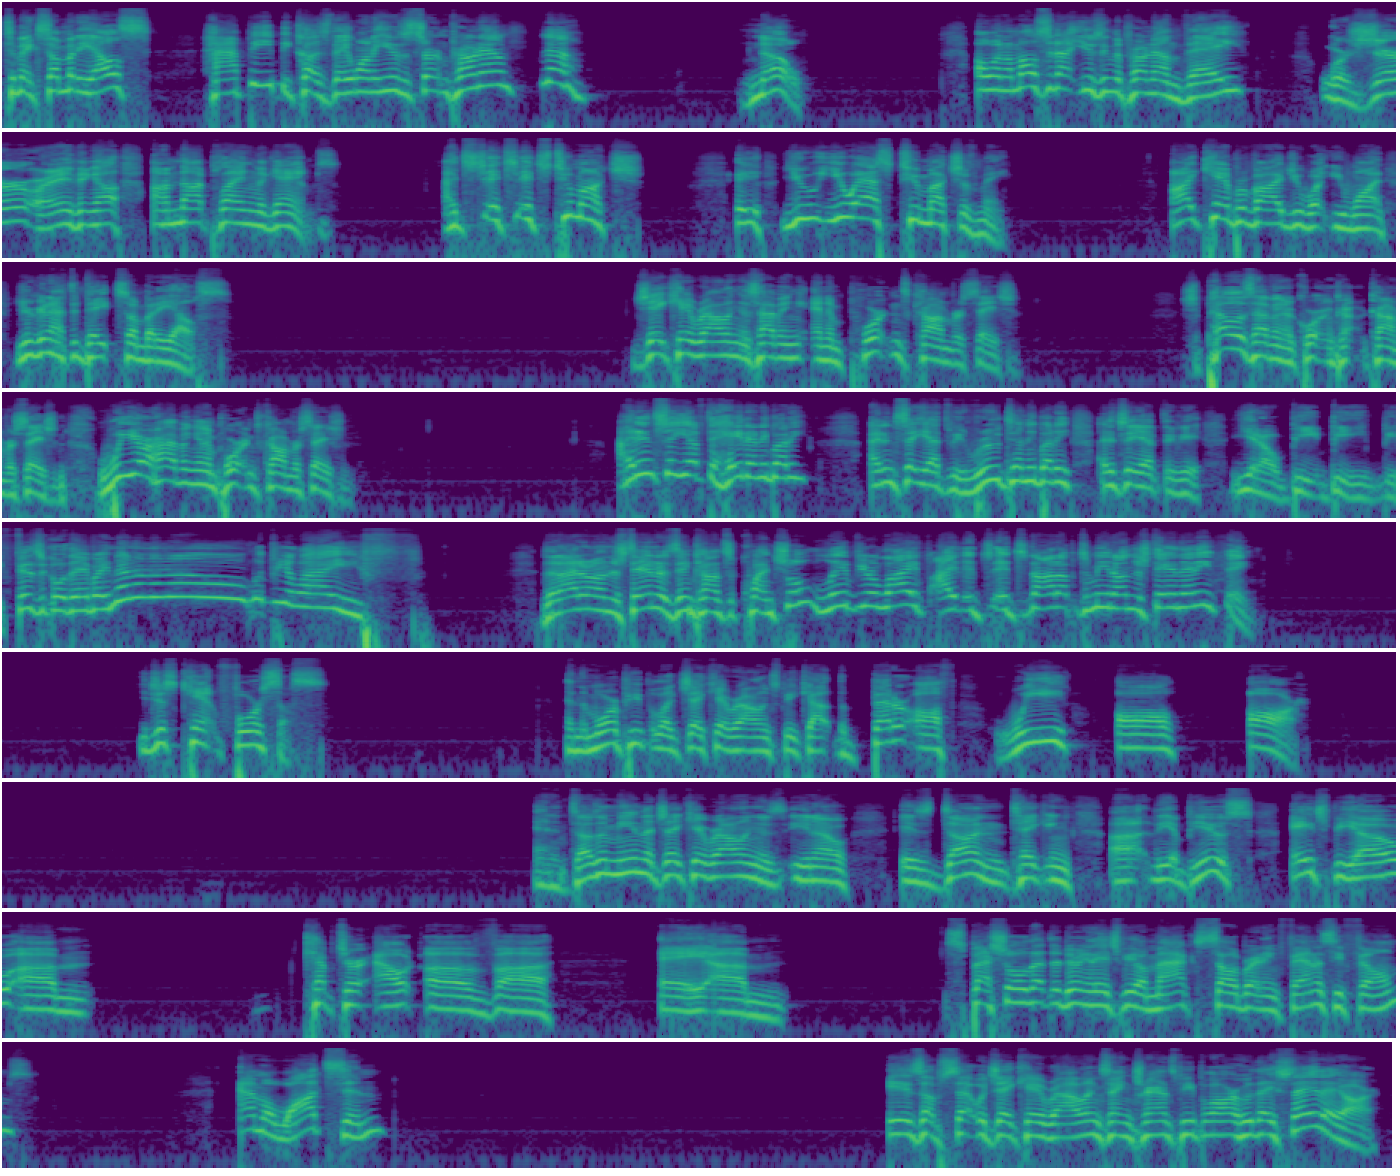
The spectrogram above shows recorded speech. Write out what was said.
To make somebody else happy because they want to use a certain pronoun? No. No. Oh, and I'm also not using the pronoun they or je or anything else. I'm not playing the games. It's it's it's too much. It- you you ask too much of me. I can't provide you what you want. You're going to have to date somebody else. J.K. Rowling is having an important conversation. Chappelle is having a important conversation. We are having an important conversation. I didn't say you have to hate anybody. I didn't say you have to be rude to anybody. I didn't say you have to be, you know, be be be physical with anybody. No, no, no, no. Live your life. That I don't understand is inconsequential. Live your life. I, it's it's not up to me to understand anything. You just can't force us. And the more people like J.K. Rowling speak out, the better off we all are. And it doesn't mean that J.K. Rowling is, you know, is done taking uh, the abuse. HBO um, kept her out of uh, a um, special that they're doing at HBO Max celebrating fantasy films. Emma Watson is upset with J.K. Rowling saying trans people are who they say they are.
